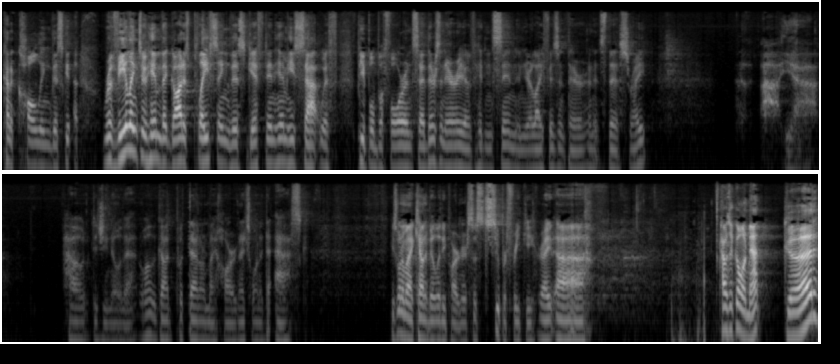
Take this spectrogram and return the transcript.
kind of calling this, revealing to him that God is placing this gift in him. He sat with people before and said, There's an area of hidden sin in your life, isn't there? And it's this, right? Ah, yeah. How did you know that? Well, God put that on my heart, I just wanted to ask. He's one of my accountability partners, so it's super freaky, right? Uh, how's it going, Matt? Good.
